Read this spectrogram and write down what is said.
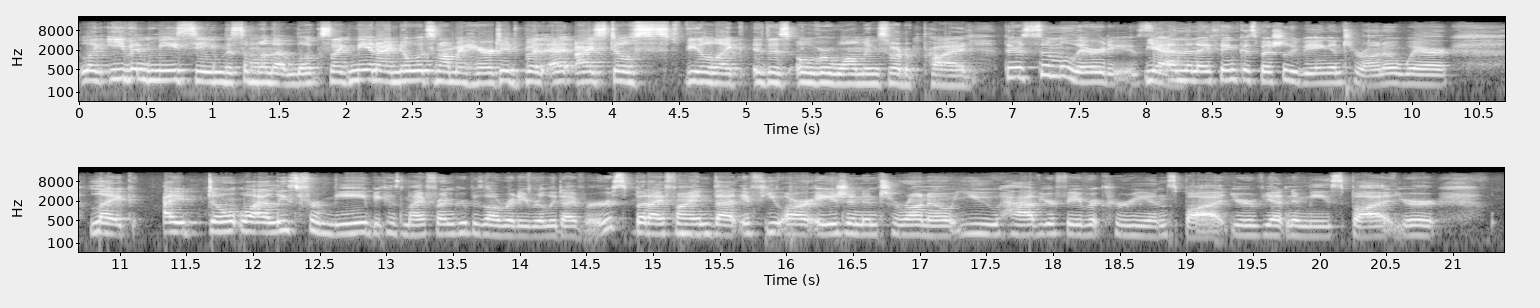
Like even me seeing the someone that looks like me and I know it's not my heritage but I, I still feel like this overwhelming sort of pride There's similarities. Yeah. And then I think especially being in Toronto where like I don't well at least for me because my friend group is already really diverse, but I find mm-hmm. that if you are Asian in Toronto, you have your favorite Korean spot, your Vietnamese spot, your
